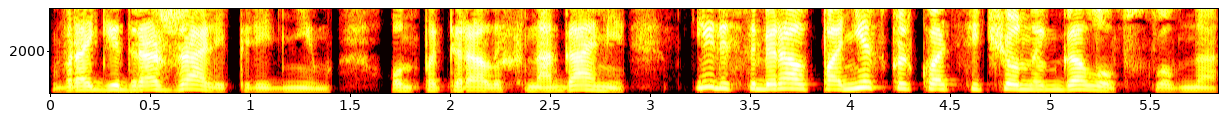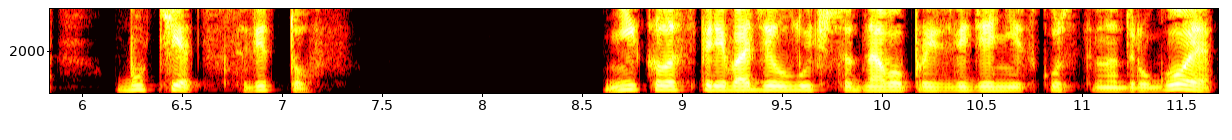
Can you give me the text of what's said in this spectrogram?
Враги дрожали перед ним, он попирал их ногами или собирал по нескольку отсеченных голов, словно букет цветов. Николас переводил луч с одного произведения искусства на другое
